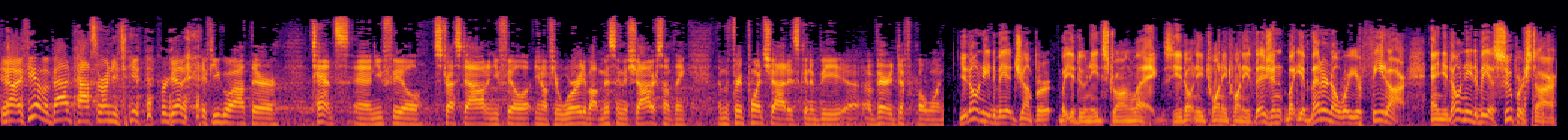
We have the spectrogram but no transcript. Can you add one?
You know, if you have a bad passer on your team, forget it. If you go out there tense and you feel stressed out and you feel, you know, if you're worried about missing the shot or something, then the three-point shot is going to be a, a very difficult one. You don't need to be a jumper, but you do need strong legs. You don't need 20/20 vision, but you better know where your feet are. And you don't need to be a superstar,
